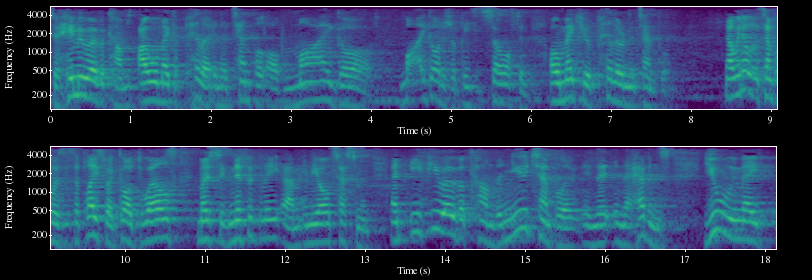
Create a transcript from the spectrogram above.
To him who overcomes, I will make a pillar in the temple of my God. My God is repeated so often. I will make you a pillar in the temple. Now, we know what the temple is. It's the place where God dwells most significantly um, in the Old Testament. And if you overcome the new temple in the, in the heavens, you will be made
